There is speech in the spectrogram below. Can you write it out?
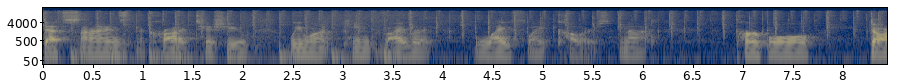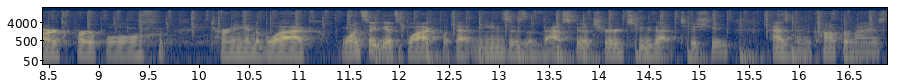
death signs, necrotic tissue. We want pink, vibrant, life-like colors, not purple, dark purple, turning into black. Once it gets black, what that means is the vasculature to that tissue has been compromised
